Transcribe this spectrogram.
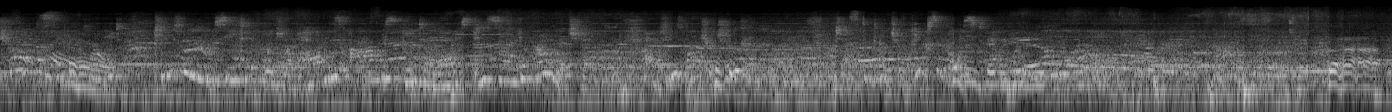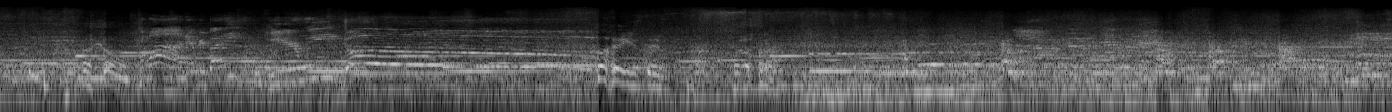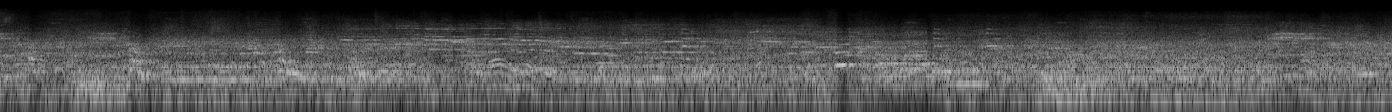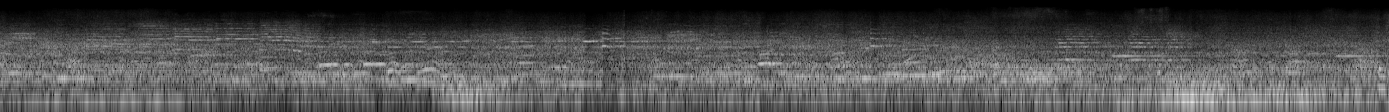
Please remain seated with your hands, arms, feet, and legs inside your pilot chair. And please watch your children. Just to touch your pixels. Come on, everybody. Here we go. He's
